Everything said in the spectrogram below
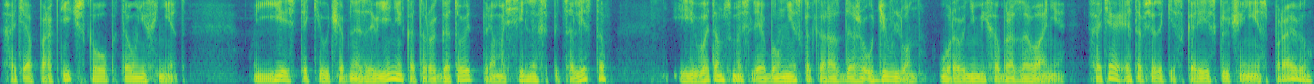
хотя практического опыта у них нет. Есть такие учебные заведения, которые готовят прямо сильных специалистов. И в этом смысле я был несколько раз даже удивлен уровнем их образования. Хотя это все-таки скорее исключение из правил.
